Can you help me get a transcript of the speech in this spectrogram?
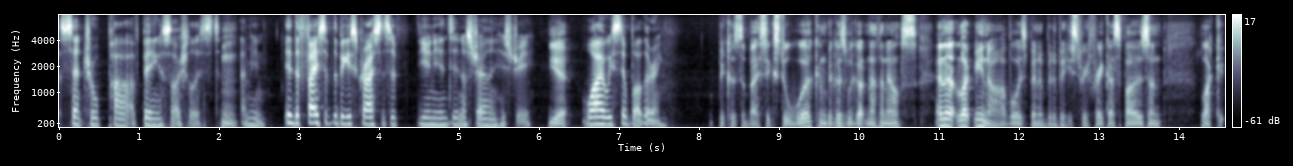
central part of being a socialist. Mm. I mean, in the face of the biggest crisis of unions in Australian history, yeah, why are we still bothering? because the basics still work and because we got nothing else. And uh, like you know, I've always been a bit of a history freak, I suppose. And like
